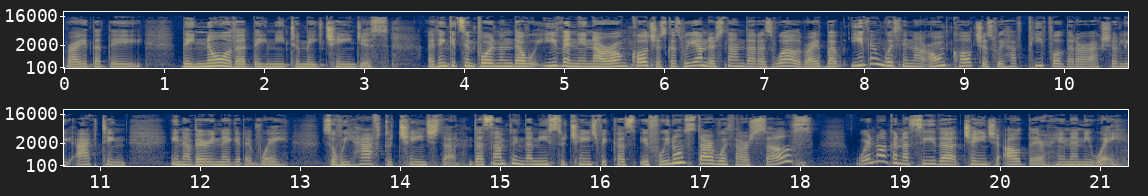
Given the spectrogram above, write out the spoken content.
right? That they they know that they need to make changes. I think it's important that we, even in our own cultures, because we understand that as well, right? But even within our own cultures, we have people that are actually acting in a very negative way. So we have to change that. That's something that needs to change because if we don't start with ourselves, we're not going to see that change out there in any way.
